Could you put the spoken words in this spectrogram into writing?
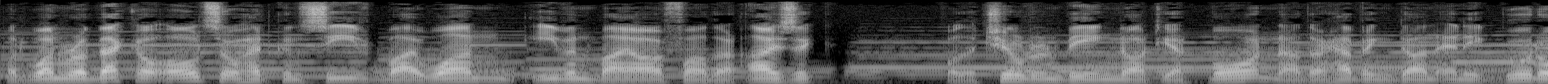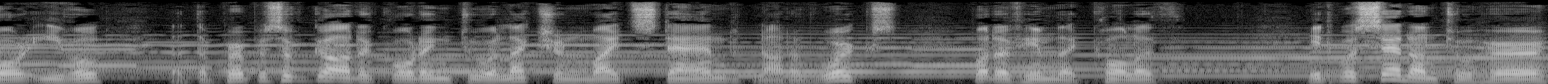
but one Rebecca also had conceived by one, even by our father Isaac, for the children being not yet born, neither having done any good or evil, that the purpose of God according to election might stand, not of works, but of him that calleth, it was said unto her,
